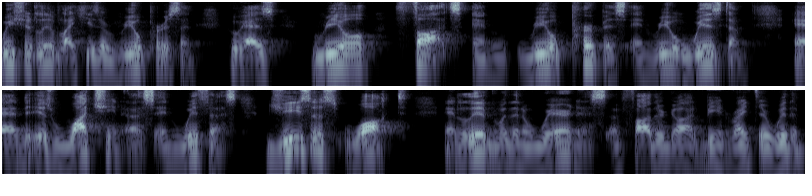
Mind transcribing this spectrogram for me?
We should live like he's a real person who has real thoughts and real purpose and real wisdom. and is watching us and with us. Jesus walked and lived with an awareness of Father God being right there with him.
